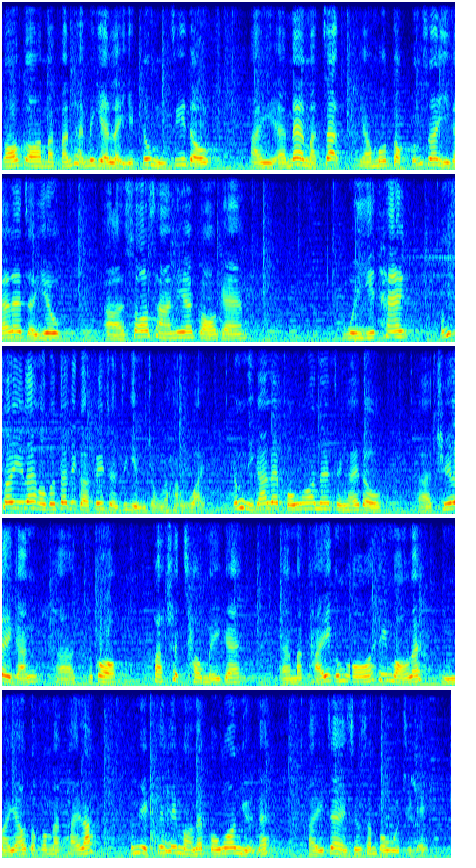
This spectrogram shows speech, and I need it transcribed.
嗰個物品係乜嘢嚟，亦都唔知道係誒咩物質，有冇毒。咁所以而家咧就要誒、疏散呢一個嘅會議廳，咁所以咧，我覺得呢個係非常之嚴重嘅行為。咁而家咧，保安咧正喺度誒處理緊誒嗰個發出臭味嘅誒物體。咁我希望咧唔係有毒嘅物體啦。咁亦都希望咧保安員咧係即係小心保護自己。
